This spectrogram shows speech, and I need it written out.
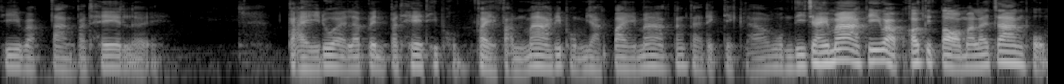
ที่แบบต่างประเทศเลย ไกลด้วยและเป็นประเทศที่ผมใฝ่ฝันมากที่ผมอยากไปมากตั้งแต่เด็ก ๆ แล้ว ผมดีใจมากที่แบบเขาติดต่อมาแล้วจ้างผม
